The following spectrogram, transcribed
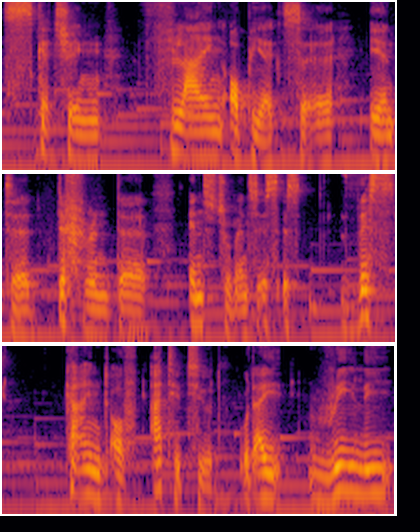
sketching flying objects and different instruments. It's, it's this kind of attitude. What I really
